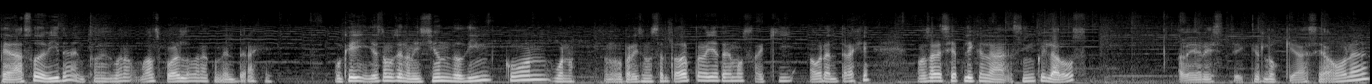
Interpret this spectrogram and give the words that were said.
pedazo de vida, entonces bueno, vamos a probarlo ahora con el traje. Ok, ya estamos en la misión de Odin con, bueno, nos aparece un saltador, pero ya tenemos aquí ahora el traje. Vamos a ver si aplica la 5 y la 2. A ver, este, qué es lo que hace ahora.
